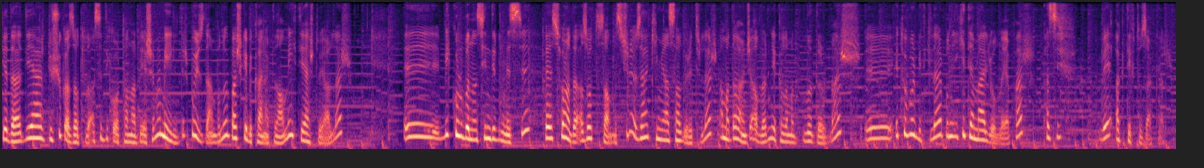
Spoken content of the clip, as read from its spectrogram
ya da diğer düşük azotlu asidik ortamlarda yaşama meyillidir. Bu yüzden bunu başka bir kaynaktan almaya ihtiyaç duyarlar. E, bir kurbanın sindirilmesi ve sonra da azot salması için özel kimyasal üretirler ama daha önce avlarını yakalamalıdırlar. E, etobur bitkiler bunu iki temel yolla yapar. Pasif ve aktif tuzaklar.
